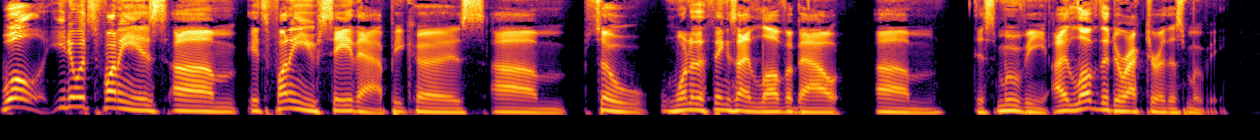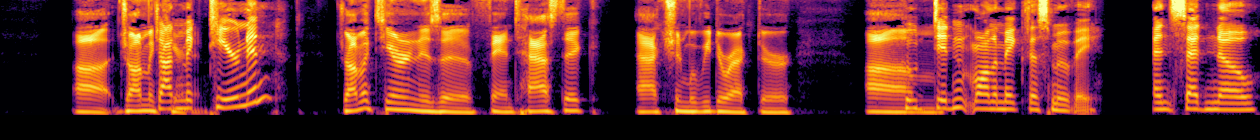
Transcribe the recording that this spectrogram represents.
Well, you know what's funny is um it's funny you say that because um so one of the things I love about um this movie, I love the director of this movie. Uh John McTiernan. John McTiernan, John McTiernan is a fantastic action movie director. Um who didn't want to make this movie and said no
